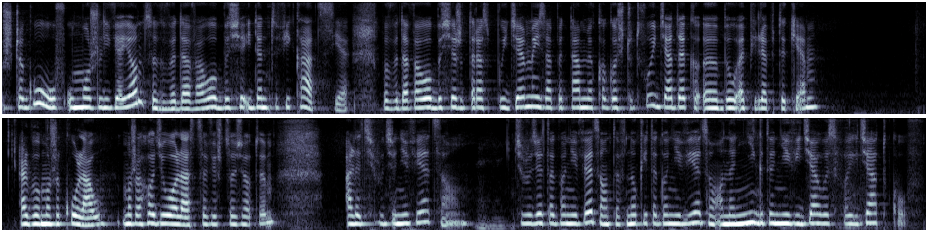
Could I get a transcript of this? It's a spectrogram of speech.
szczegółów umożliwiających wydawałoby się identyfikację, bo wydawałoby się, że teraz pójdziemy i zapytamy kogoś, czy twój dziadek y, był epileptykiem, albo może kulał, może chodził o lasce, wiesz coś o tym, ale ci ludzie nie wiedzą. Mhm. Ci ludzie tego nie wiedzą, te wnuki tego nie wiedzą, one nigdy nie widziały swoich dziadków.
